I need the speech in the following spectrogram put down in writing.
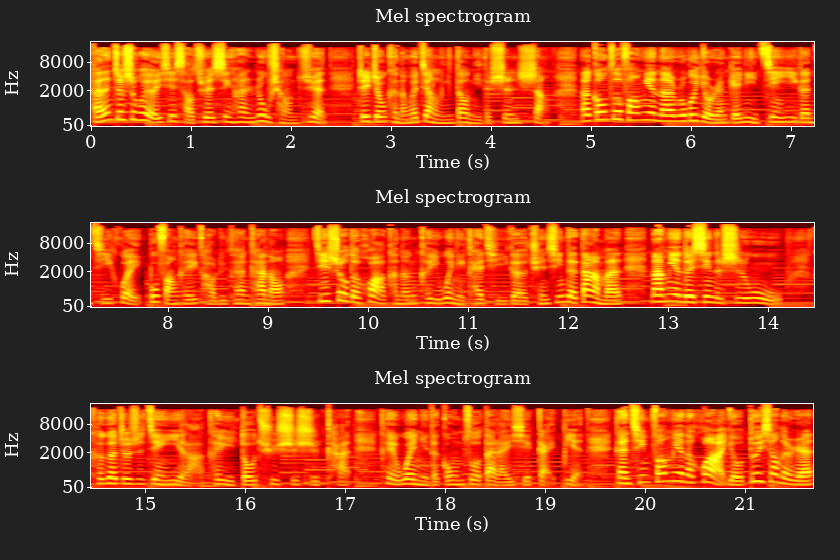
反正就是会有一些小确幸和入场券，这周可能会降临到你的身上。那工作方面呢，如果有人给你建议跟机会，不妨可以考虑看看哦。接受的话，可能可以为你开启一个全新的大门，那面对新的事物，柯柯就是建议啦，可以都去试试看，可以为你的工作带来一些改变。感情方面的话，有对象的人，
